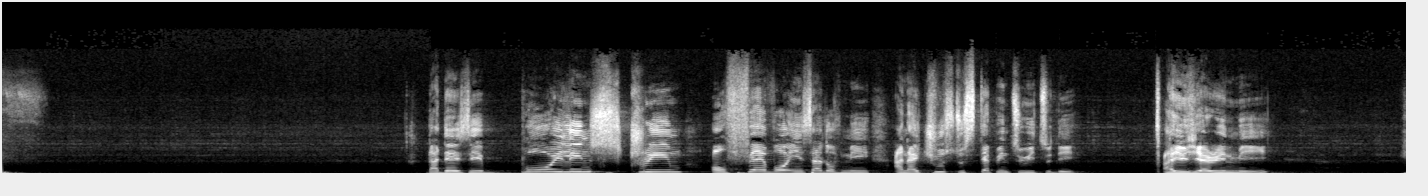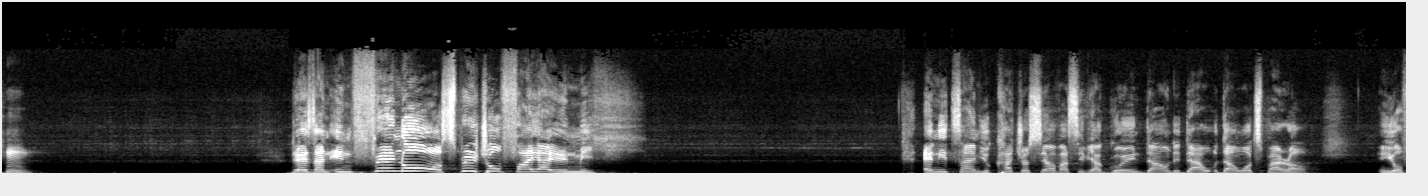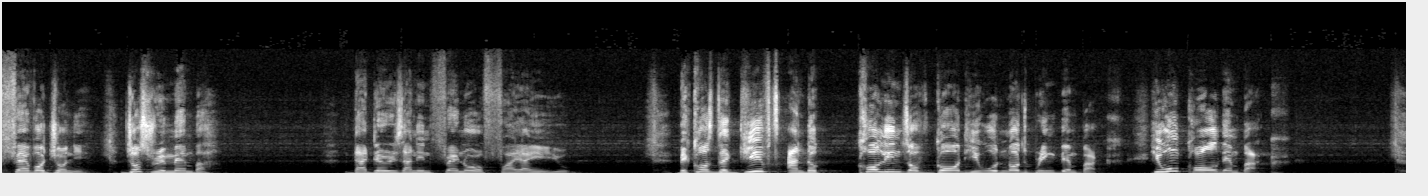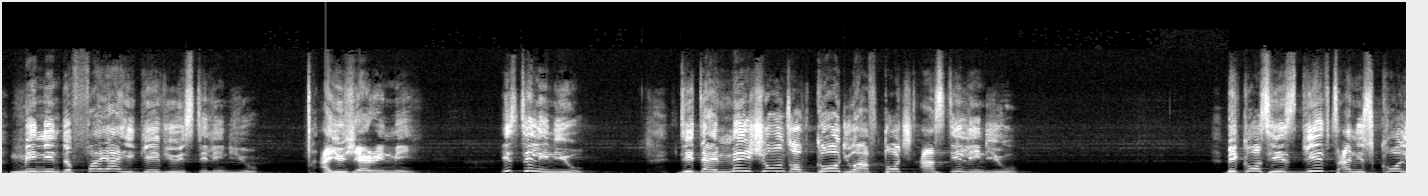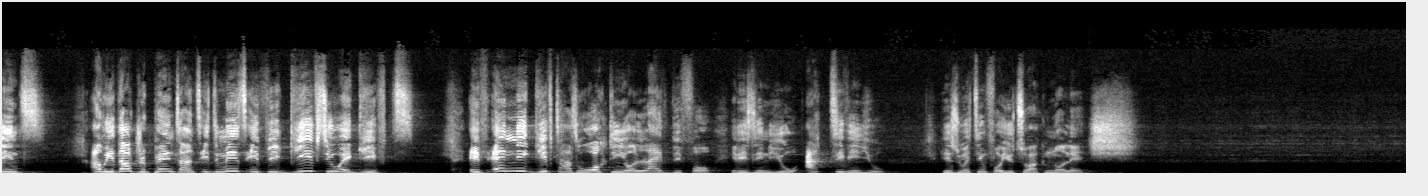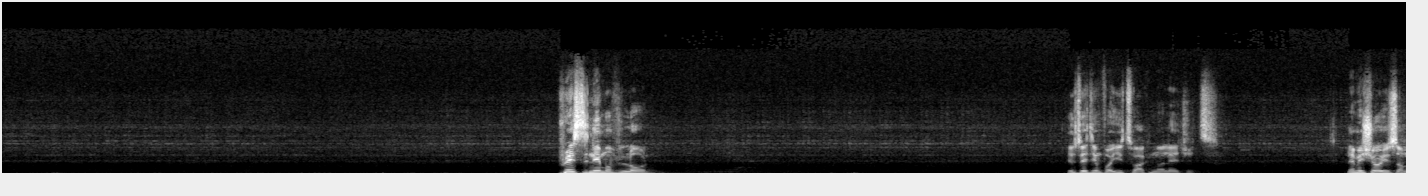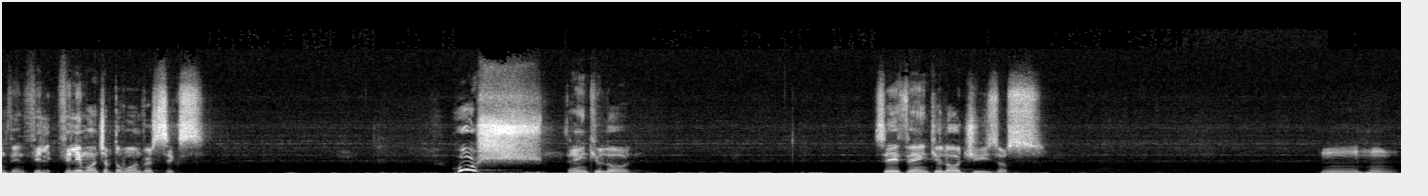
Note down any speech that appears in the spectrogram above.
That there is a boiling stream of fervor inside of me, and I choose to step into it today. Are you hearing me? Hmm. There's an inferno of spiritual fire in me. Anytime you catch yourself as if you are going down the downward spiral in your fervor journey, just remember that there is an inferno of fire in you. Because the gifts and the callings of God, He will not bring them back. He won't call them back. Meaning the fire He gave you is still in you. Are you hearing me? It's still in you. The dimensions of God you have touched are still in you. Because his gifts and his callings are without repentance. It means if he gives you a gift, if any gift has worked in your life before, it is in you, active in you. He's waiting for you to acknowledge. Praise the name of the Lord. He's waiting for you to acknowledge it. Let me show you something. Philemon chapter 1, verse 6. Whoosh! Thank you, Lord. Say thank you, Lord Jesus. Mm-hmm.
